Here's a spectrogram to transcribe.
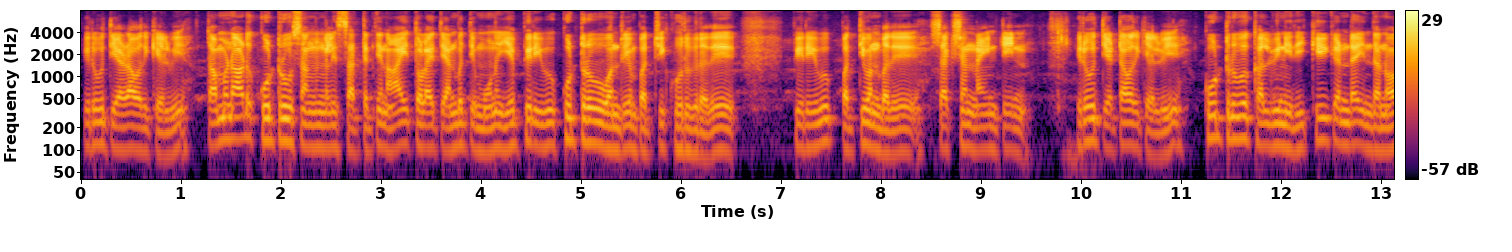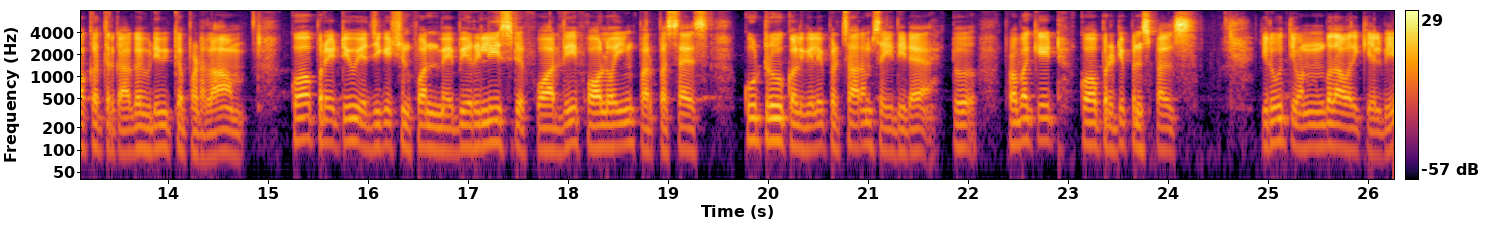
இருபத்தி ஏழாவது கேள்வி. தமிழ்நாடு கூட்டுறவு சங்கங்களின் சட்டத்தின் ஆயிரத்தி தொள்ளாயிரத்தி எண்பத்தி மூணு எப்பிரிவு கூட்டுறவு ஒன்றியம் பற்றி கூறுகிறது? பிரிவு பத்தி ஒன்பது செக்ஷன் நைன்டீன் இருபத்தி எட்டாவது கேள்வி. கூட்டுறவு கல்வி நிதி கீழ்கண்ட இந்த நோக்கத்திற்காக விடுவிக்கப்படலாம். Cooperative education fund may be released for the following purposes கூட்டுறவு கொள்கைகளை பிரச்சாரம் செய்திட. டு ப்ரொபகேட் கோஆபரேட்டிவ் பிரின்சிபல்ஸ் இருபத்தி ஒன்பதாவது கேள்வி.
